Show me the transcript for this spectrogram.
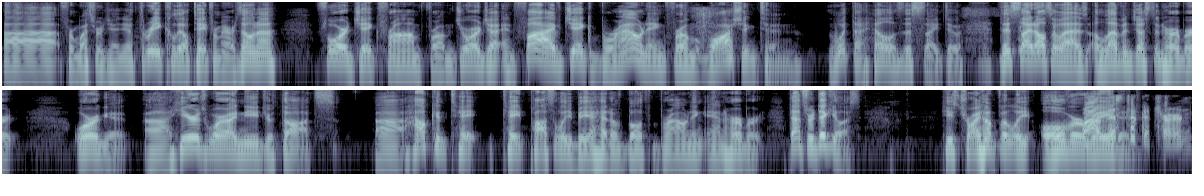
uh, from West Virginia. Three, Khalil Tate from Arizona. Four, Jake Fromm from Georgia. And five, Jake Browning from Washington. What the hell is this site doing? This site also has 11 Justin Herbert, Oregon. Uh, here's where I need your thoughts. Uh, how can Tate, Tate possibly be ahead of both Browning and Herbert? That's ridiculous. He's triumphantly overrated. Wow, this took a turn.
